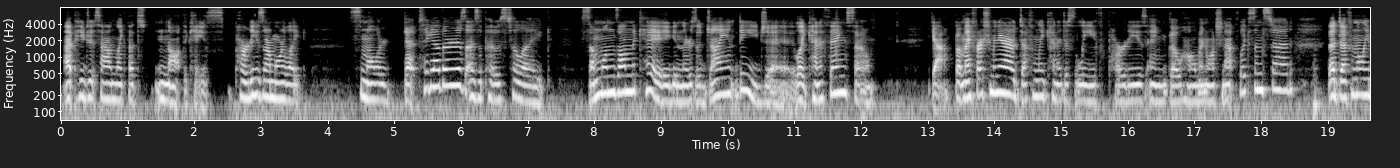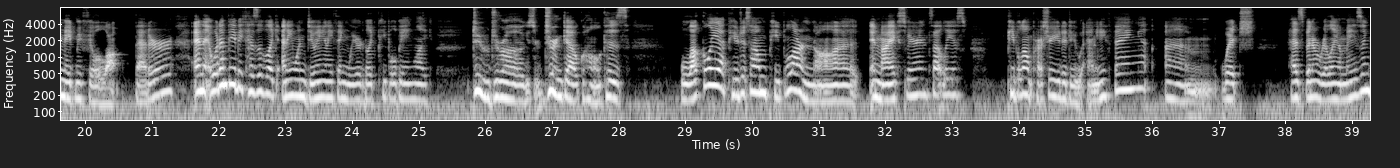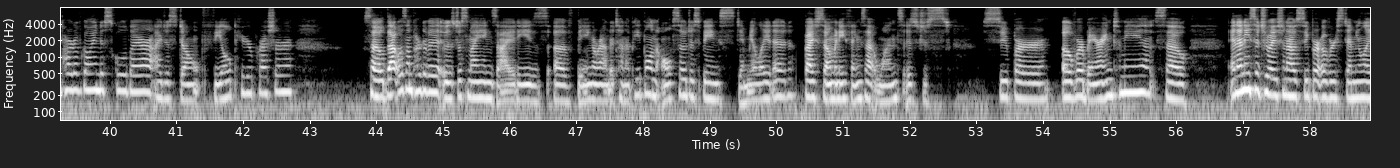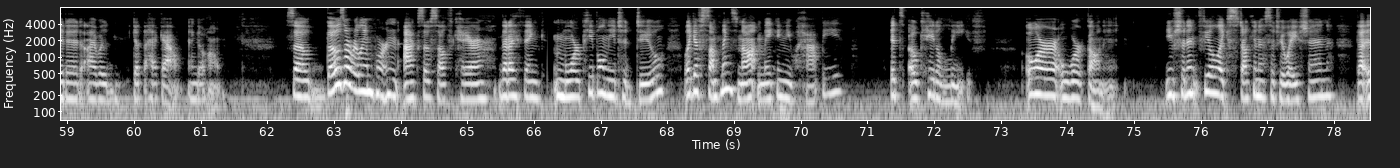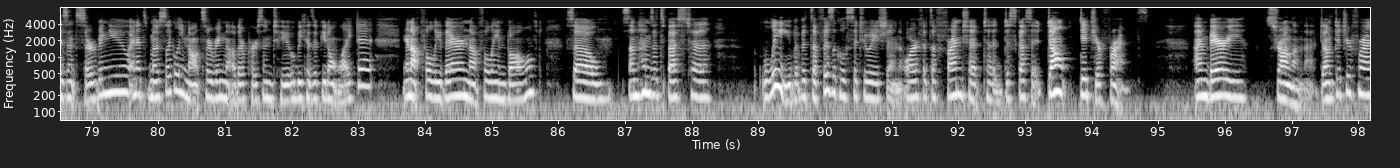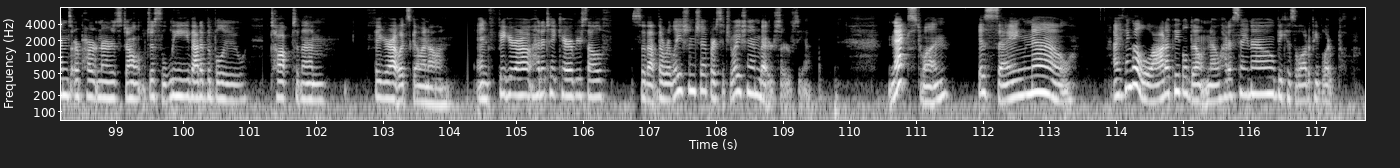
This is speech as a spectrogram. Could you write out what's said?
at Puget Sound like that's not the case. Parties are more like smaller get togethers as opposed to like someone's on the keg and there's a giant DJ, like kind of thing. So, yeah. But my freshman year, I would definitely kind of just leave parties and go home and watch Netflix instead. That definitely made me feel a lot better. And it wouldn't be because of like anyone doing anything weird, like people being like, do drugs or drink alcohol, because luckily at Puget Sound, people are not, in my experience at least, people don't pressure you to do anything, um, which has been a really amazing part of going to school there. I just don't feel peer pressure. So that wasn't part of it. It was just my anxieties of being around a ton of people and also just being stimulated by so many things at once is just super overbearing to me. So in any situation I was super overstimulated, I would get the heck out and go home. So, those are really important acts of self care that I think more people need to do. Like, if something's not making you happy, it's okay to leave or work on it. You shouldn't feel like stuck in a situation that isn't serving you, and it's most likely not serving the other person too, because if you don't like it, you're not fully there, not fully involved. So, sometimes it's best to leave if it's a physical situation or if it's a friendship to discuss it. Don't ditch your friends. I'm very strong on that. Don't ditch your friends or partners. Don't just leave out of the blue. Talk to them, figure out what's going on, and figure out how to take care of yourself so that the relationship or situation better serves you. Next one is saying no. I think a lot of people don't know how to say no because a lot of people are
